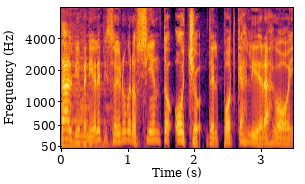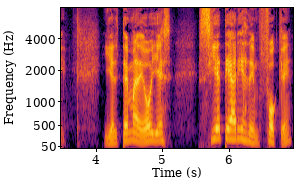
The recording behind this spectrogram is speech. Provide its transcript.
Bienvenido al episodio número 108 del podcast Liderazgo Hoy. Y el tema de hoy es siete áreas de enfoque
